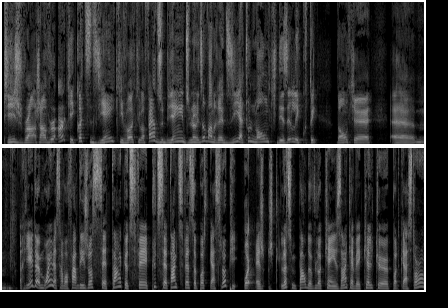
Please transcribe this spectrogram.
Puis j'en veux un qui est quotidien, qui va, qui va faire du bien du lundi au vendredi à tout le monde qui désire l'écouter. Donc, euh, euh, Rien de moins, ça va faire déjà sept ans que tu fais, plus de sept ans que tu fais ce podcast-là. Puis eh, là, tu me parles de 15 ans qu'il y avait quelques podcasters,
